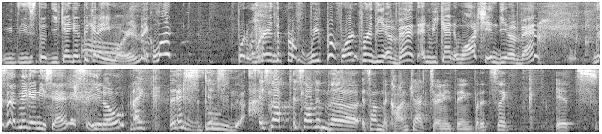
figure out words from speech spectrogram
you, you just don't, you can't get a ticket anymore. And I'm like, what? But we're the perf- we performed for the event and we can't watch in the event. Does that make any sense? You know? Like, it's, dude, it's, it's not it's not in the it's not in the contract or anything, but it's like it's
